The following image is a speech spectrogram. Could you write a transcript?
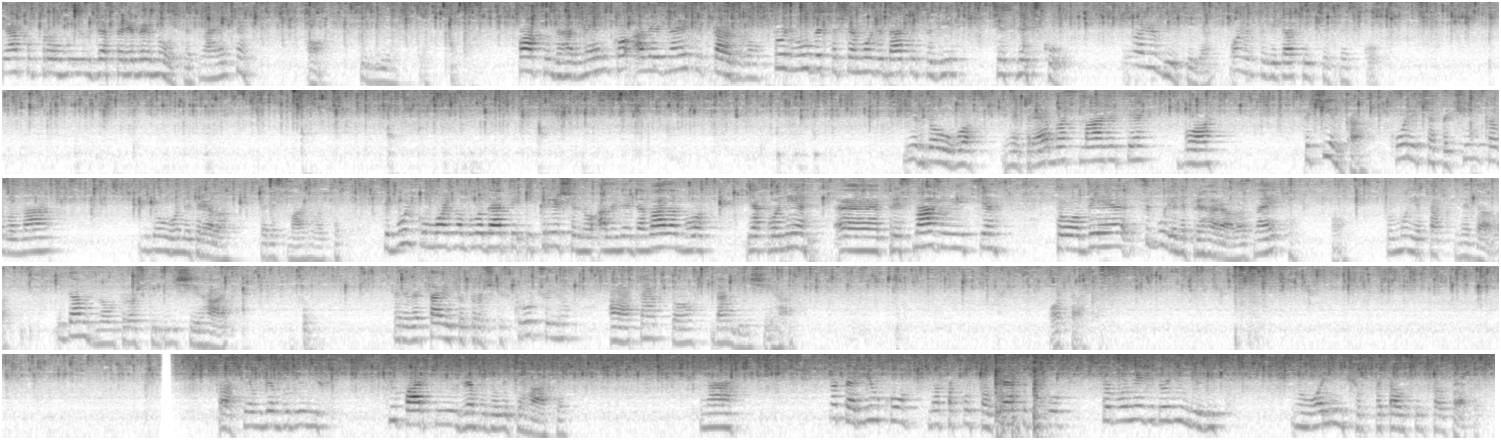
Я попробую вже перевернути, знаєте? О, ці блінчики. Пахнуть гарненько, але знаєте, скажу вам, хто любить, то ще може дати собі чесничку. Ну, любителя, може собі дати і чесничку. Їх довго не треба смажити, бо печінка, куряча печінка, вона довго не треба пересмажувати. Цибульку можна було дати і кришену, але не давала, бо як вони е, присмажуються, то би цибуля не пригорала, знаєте? О, тому я так не дала. І дам знову трошки більший газ. Перевертаю, то трошки скручую, а так то дам більший газ. Отак. Так, я вже буду їх, цю партію вже буду витягати на, на тарілку, на таку салфеточку, щоб вони від олії від, ну, олій, щоб питався в салфеточку.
